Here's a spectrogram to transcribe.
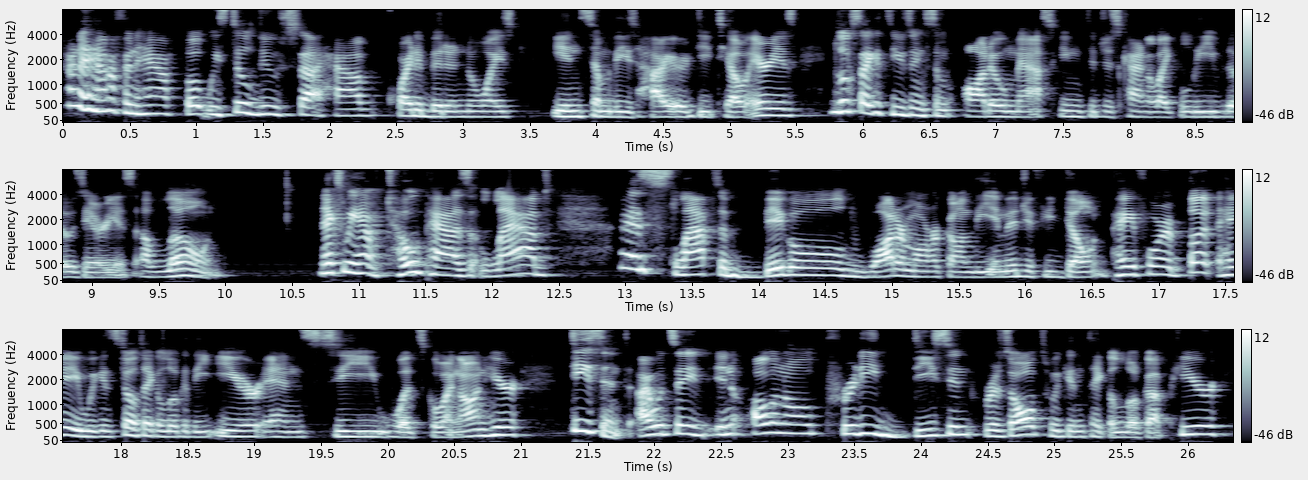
kind of half and half, but we still do have quite a bit of noise in some of these higher detail areas. It looks like it's using some auto masking to just kind of like leave those areas alone. Next we have Topaz Labs. It slaps a big old watermark on the image if you don't pay for it, but hey, we can still take a look at the ear and see what's going on here. Decent, I would say in all in all, pretty decent results. We can take a look up here.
